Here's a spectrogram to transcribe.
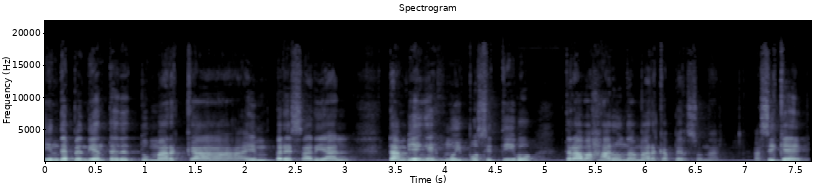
independiente de tu marca empresarial, también es muy positivo trabajar una marca personal. Así que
